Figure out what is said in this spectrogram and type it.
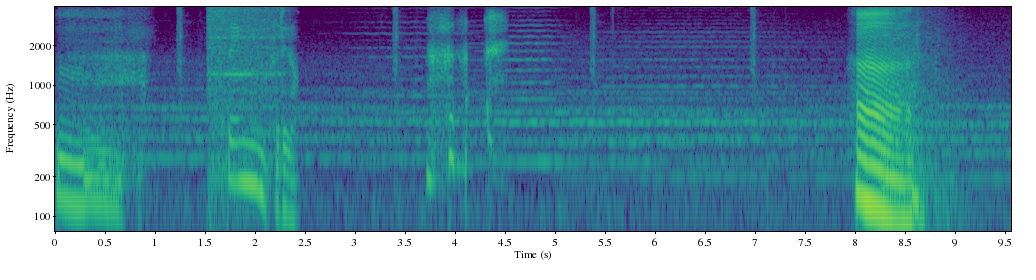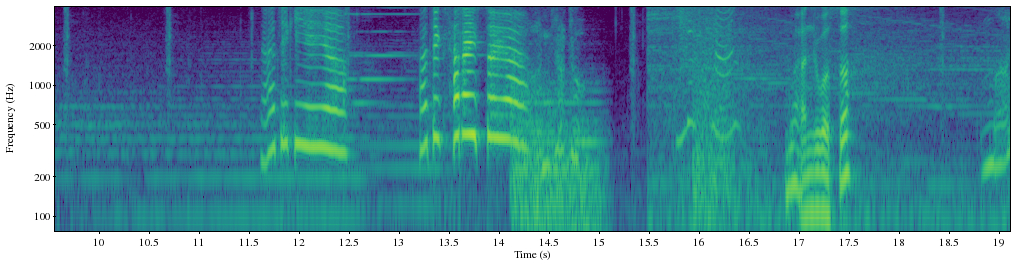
うーん宣言するよ 어. 아직이에요. 아직 살아 있어요. 왜 안 죽었어? 뭐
